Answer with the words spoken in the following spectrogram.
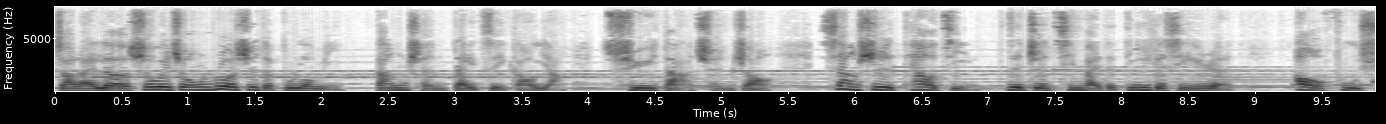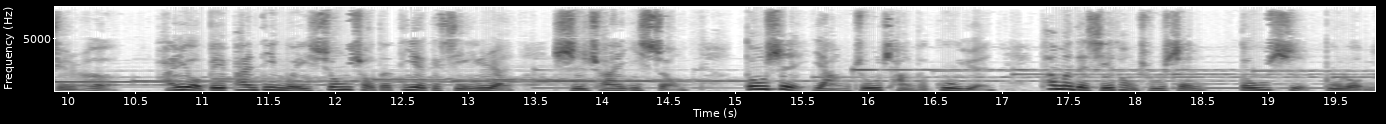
找来了社会中弱智的部落民当成戴罪羔羊，屈打成招，像是跳井自证清白的第一个嫌疑人。傲负玄二，还有被判定为凶手的第二个嫌疑人石川一雄，都是养猪场的雇员，他们的血统出身都是部落民。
